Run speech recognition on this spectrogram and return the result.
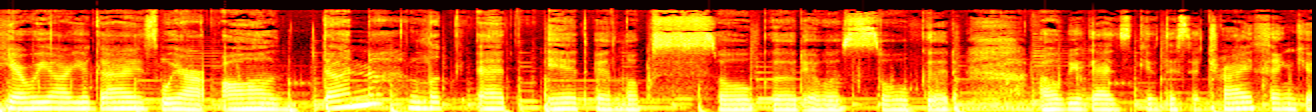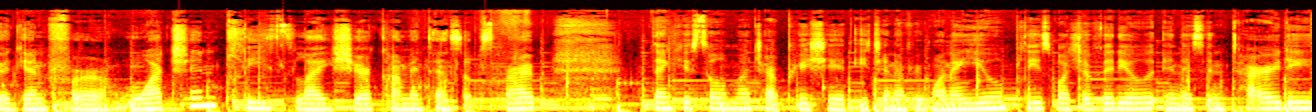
Here we are you guys. We are all done. Look at it. It looks so good. It was so good. I hope you guys give this a try. Thank you again for watching. Please like share comment and subscribe. Thank you so much. I appreciate each and every one of you. Please watch the video in its entirety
